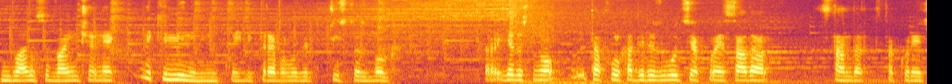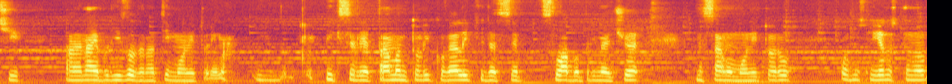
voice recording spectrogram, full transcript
22 inča je nek, neki minimum koji bi trebalo uzeti čisto zbog uh, jednostavno ta Full HD rezolucija koja je sada standard, tako reći, najbolje izgleda na tim monitorima. Piksel je taman toliko veliki da se slabo primećuje na samom monitoru, odnosno jednostavno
